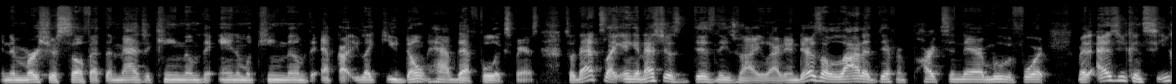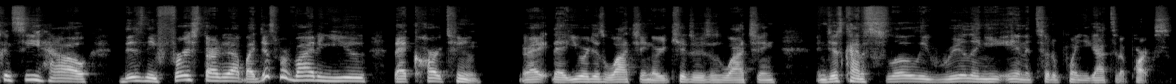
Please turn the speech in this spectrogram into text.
and immerse yourself at the Magic Kingdom, the Animal Kingdom, the Epcot. Like you don't have that full experience. So that's like, again, that's just Disney's value ladder. And there's a lot of different parts in there moving forward. But as you can see, you can see how Disney first started out by just providing you that cartoon, right? That you were just watching or your kids were just watching and just kind of slowly reeling you in until the point you got to the parks.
